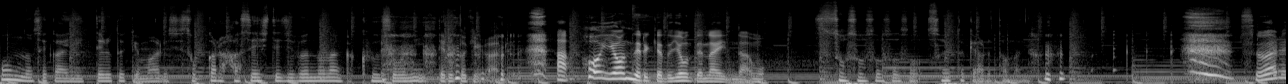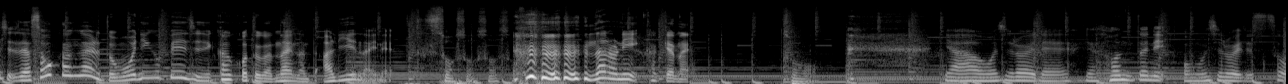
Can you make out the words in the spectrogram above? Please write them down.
本の世界に行ってる時もあるしそっから派生して自分のなんか空想に行ってる時がある。あ本読んでるけど読んでないんだもう。そうそうそうそうそう。そういう時あるたまに 素晴らしいじゃあそう考えるとモーニングページに書くことがないなんてありえないね。そうそうそうそう。なのに書けない。そういやー面白いね。いや本当に面白いです。そう。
